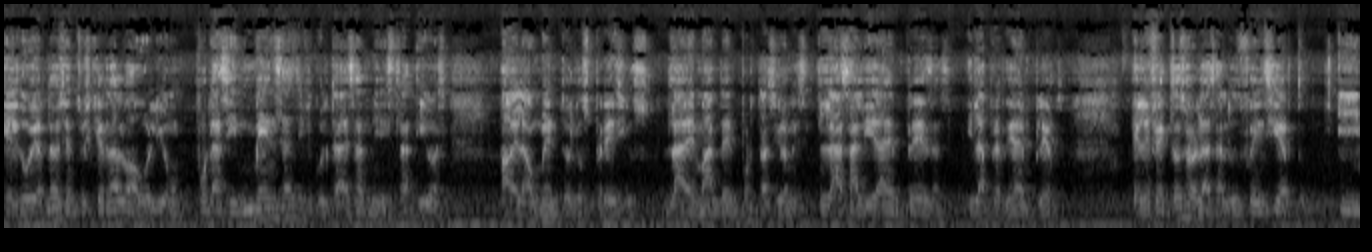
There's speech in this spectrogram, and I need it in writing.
el gobierno de centro izquierda lo abolió por las inmensas dificultades administrativas el aumento de los precios, la demanda de importaciones, la salida de empresas y la pérdida de empleos. El efecto sobre la salud fue incierto y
